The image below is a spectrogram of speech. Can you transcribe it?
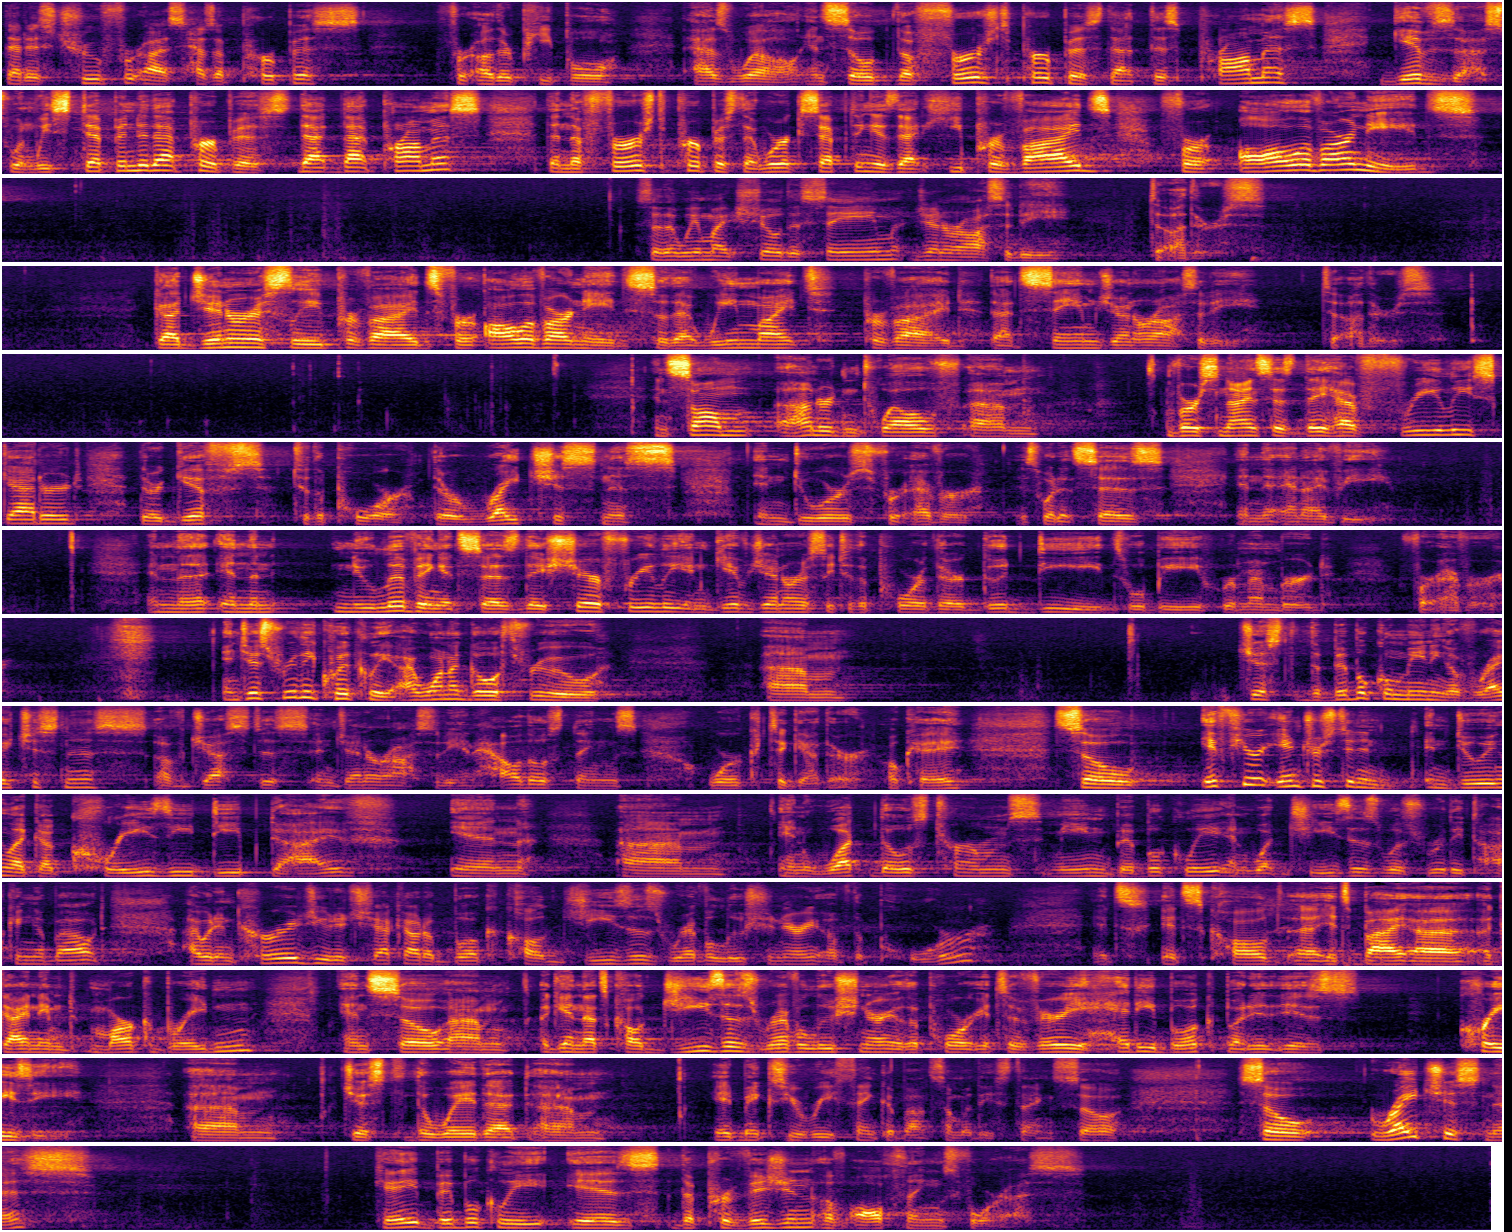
that is true for us has a purpose for other people as well. And so the first purpose that this promise gives us, when we step into that purpose, that, that promise, then the first purpose that we're accepting is that He provides for all of our needs so that we might show the same generosity to others. God generously provides for all of our needs so that we might provide that same generosity to others. In Psalm 112, um, verse 9 says, They have freely scattered their gifts to the poor. Their righteousness endures forever, is what it says in the NIV. In the, in the New Living, it says, They share freely and give generously to the poor. Their good deeds will be remembered forever. And just really quickly, I want to go through um, just the biblical meaning of righteousness, of justice, and generosity, and how those things work together, okay? So, if you're interested in, in doing like a crazy deep dive in, um, in what those terms mean biblically and what Jesus was really talking about, I would encourage you to check out a book called Jesus Revolutionary of the Poor. It's, it's called, uh, it's by a, a, guy named Mark Braden. And so, um, again, that's called Jesus Revolutionary of the Poor. It's a very heady book, but it is crazy. Um, just the way that um, it makes you rethink about some of these things. So, so righteousness, okay, biblically is the provision of all things for us.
